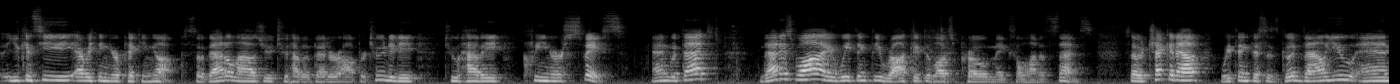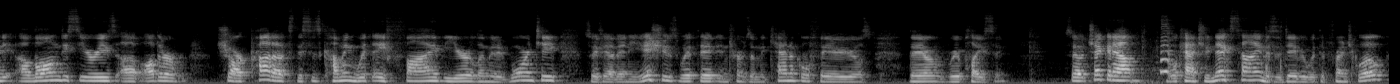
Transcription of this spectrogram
you can see everything you're picking up. So that allows you to have a better opportunity to have a cleaner space. And with that, that is why we think the Rocket Deluxe Pro makes a lot of sense. So check it out. We think this is good value and along the series of other Shark products, this is coming with a five year limited warranty. So if you have any issues with it in terms of mechanical failures, they're replacing. So check it out. We'll catch you next time. This is David with the French Glow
